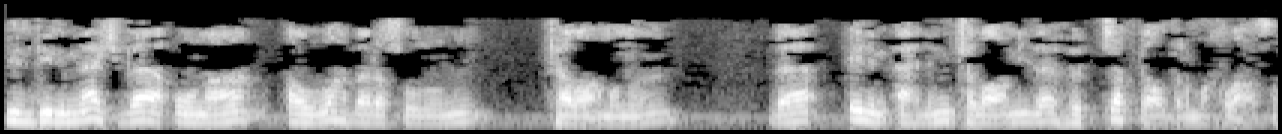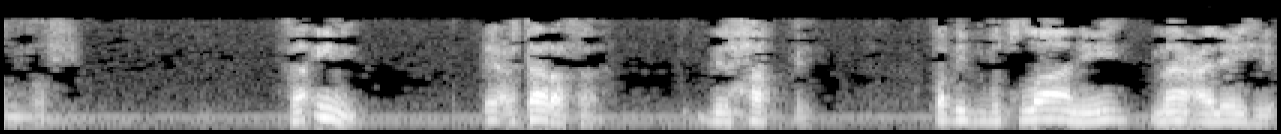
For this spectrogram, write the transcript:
bildirmək və ona Allah və Rəsulunun kəlamını və elm əhlinin kəlamı ilə höccət qaldırmaq lazımdır. Fəin i'tərəfə bil-haqqi və bi-butlani mə aleyhi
